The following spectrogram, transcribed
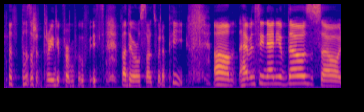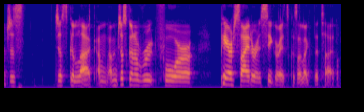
those are three different movies, but they all starts with a P. Um, haven't seen any of those, so just just good luck. I'm I'm just gonna root for Pear Cider and Cigarettes because I like the title.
